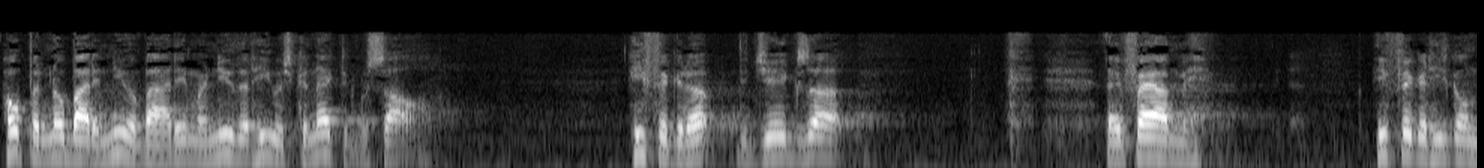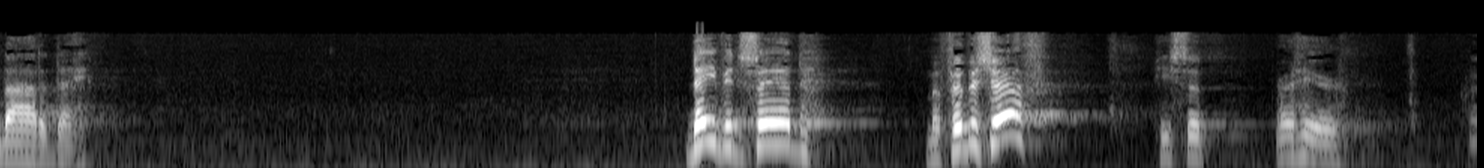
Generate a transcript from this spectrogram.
hoping nobody knew about him or knew that he was connected with Saul. He figured up, the jig's up. They found me. He figured he's going to die today. David said, Mephibosheth? He said, right here.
